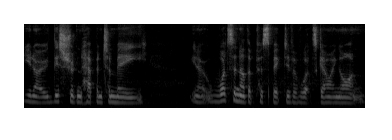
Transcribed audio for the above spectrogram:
you know, this shouldn't happen to me. You know, what's another perspective of what's going on?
